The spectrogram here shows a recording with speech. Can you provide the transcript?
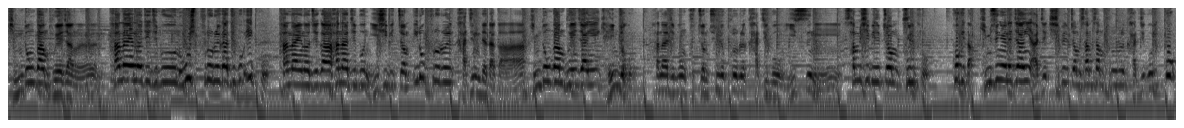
김동관 부회장은 하나에너지 지분 50%를 가지고 있고 하나에너지가 하나 지분 22.15%를 가진 데다가 김동관 부회장이 개인적으로 하나 지분 9.76%를 가지고 있으니 31.91% 거기다 김승현 회장이 아직 11.33%를 가지고 있고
